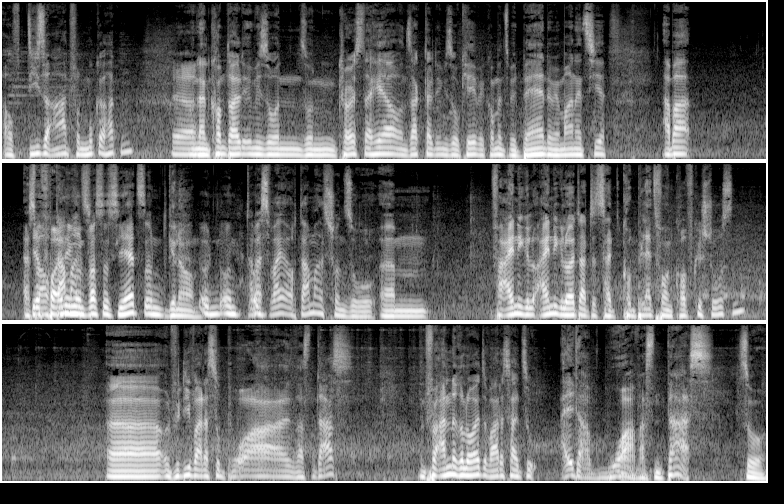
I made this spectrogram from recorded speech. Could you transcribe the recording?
auf diese Art von Mucke hatten. Ja. Und dann kommt halt irgendwie so ein, so ein Curse daher und sagt halt irgendwie so, okay, wir kommen jetzt mit Band und wir machen jetzt hier. Aber es ja, war vor allen Dingen, und was ist jetzt? Und, genau. Und, und, und, aber es war ja auch damals schon so, ähm, für einige, einige Leute hat es halt komplett vor den Kopf gestoßen. Äh, und für die war das so, boah, was denn das? Und für andere Leute war das halt so, Alter, boah, was denn das? So.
